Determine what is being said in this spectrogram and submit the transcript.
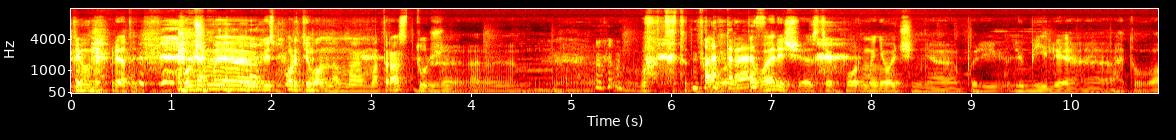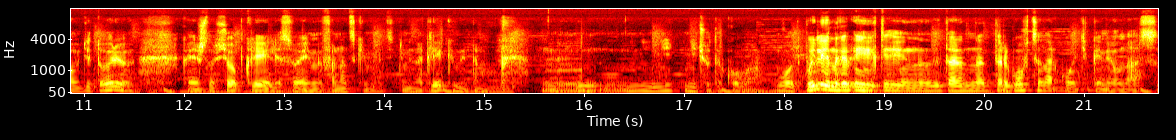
где он их прятать. В общем, э, испортил он нам э, матрас тут же. Вот этот товар- Матрас. товарищ, э, с тех пор мы не очень э, при- любили э, эту аудиторию. Конечно, все обклеили своими фанатскими этими наклейками там. Ничего такого. Вот. Были и- торговцы наркотиками у нас.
